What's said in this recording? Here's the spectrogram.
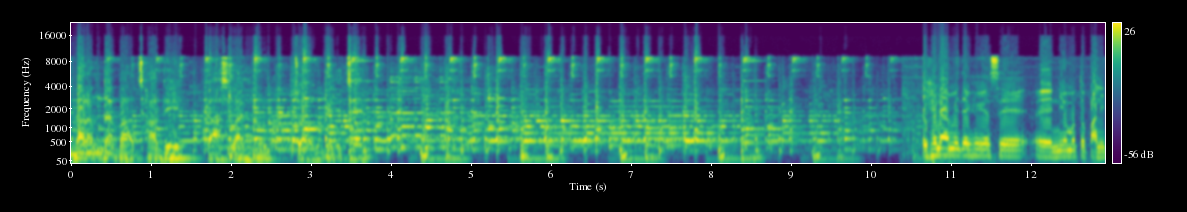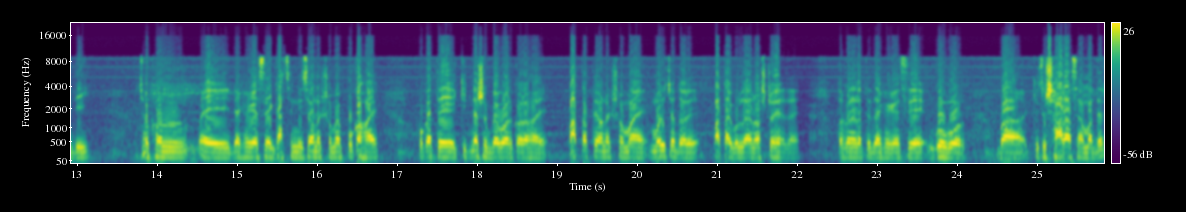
বারান্দা বা ছাদে গাছ লাগানোর চল বেড়েছে। এখানে আমি দেখা গেছে নিয়মিত পানি দেই। যখন এই দেখা গেছে গাছের নিচে অনেক সময় পোকা হয় পোকাতে কীটনাশক ব্যবহার করা হয় পাতাতে অনেক সময় মরিচা ধরে পাতাগুলো নষ্ট হয়ে যায়। তখন এটাতে দেখা গেছে গোবর বা কিছু সার আছে আমাদের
